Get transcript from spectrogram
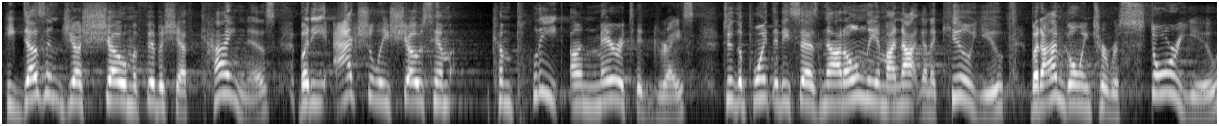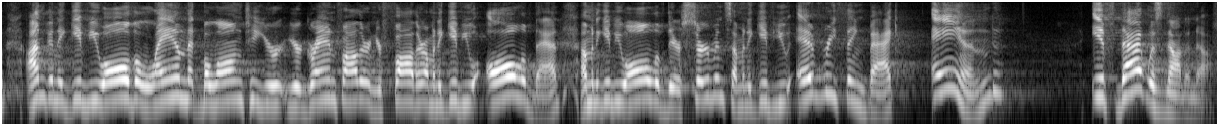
he doesn't just show Mephibosheth kindness, but he actually shows him complete unmerited grace to the point that he says, Not only am I not going to kill you, but I'm going to restore you. I'm going to give you all the land that belonged to your, your grandfather and your father. I'm going to give you all of that. I'm going to give you all of their servants. I'm going to give you everything back. And if that was not enough,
